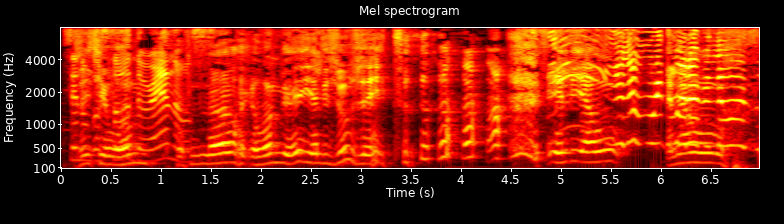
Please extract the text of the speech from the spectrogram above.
Você não Gente, gostou do Reynolds? Não, eu amei ele de um jeito. Sim, ele é um. Ele é muito ele maravilhoso!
